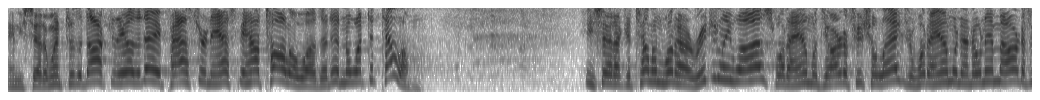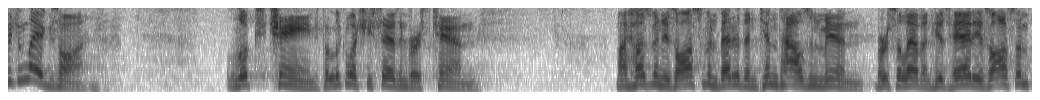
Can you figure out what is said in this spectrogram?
And he said, I went to the doctor the other day, Pastor, and he asked me how tall I was. I didn't know what to tell him. He said, I could tell him what I originally was, what I am with the artificial legs, or what I am when I don't have my artificial legs on. Looks change, but look at what she says in verse 10. My husband is awesome and better than 10,000 men. Verse 11, his head is awesome.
